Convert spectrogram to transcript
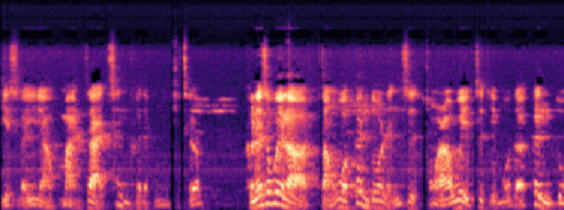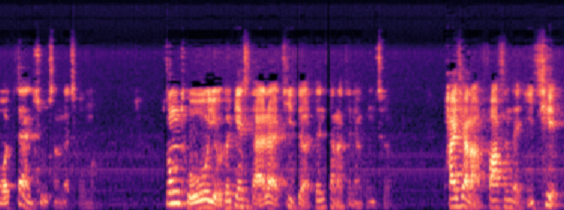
结识了一辆满载乘客的公共汽车，可能是为了掌握更多人质，从而为自己谋得更多战术上的筹码。中途有个电视台的记者登上了这辆公车。拍下了发生的一切。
